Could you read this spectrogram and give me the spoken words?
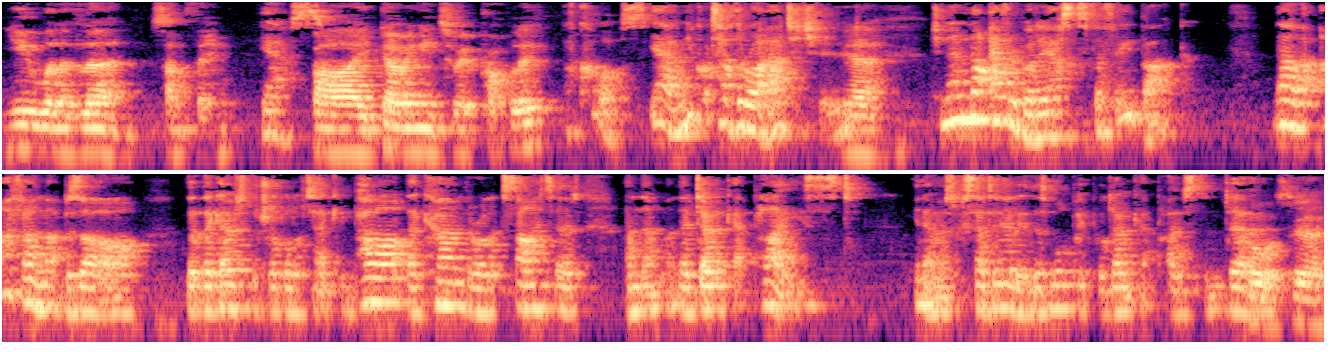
you will have learned something Yes. by going into it properly. Of course. Yeah. And you've got to have the right attitude. Yeah, Do you know, not everybody asks for feedback. Now, I found that bizarre that they go to the trouble of taking part, they come, they're all excited, and then when they don't get placed, you know, as we said earlier, there's more people don't get placed than do. of course. Yeah,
